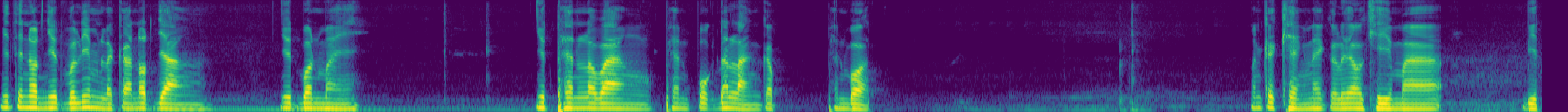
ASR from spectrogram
มีแต่น็อตยึดวอลลิมแล้วก็น็อตยางยึดบนไม้ ยึดแผ่นระหว่างแผ่นปกด้านหลังกับแผ่นบอร์ด มันก็แข็งในก็เลยเอาครีมมาบิด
